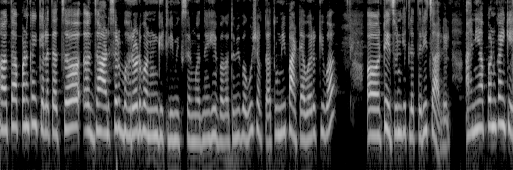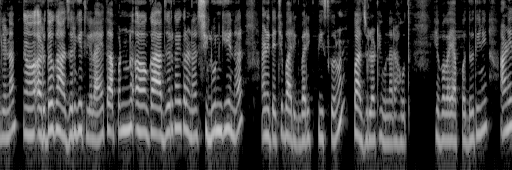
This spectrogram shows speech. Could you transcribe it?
तर आपण काय केलं त्याचं जाडसर भरड बनवून घेतली मिक्सरमधनं. हे बघा तुम्ही बघू शकता. तुम्ही पाट्यावर किंवा ठेचून घेतलं तरी चालेल. आणि आपण काय केलं ना अर्ध अर्धं गाजर घेतलेलं आहे. तर आपण गाजर काय करणार? शिलून घेणार आणि त्याचे बारीक बारीक पीस करून बाजूला ठेवणार आहोत. हे बघा या पद्धतीने. आणि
